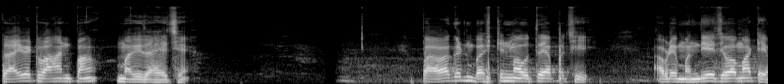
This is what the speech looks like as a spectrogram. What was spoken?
પ્રાઇવેટ વાહન પણ મળી રહે છે. પાવાગઢ બસ સ્ટેન્ડમાં ઉતર્યા પછી આપણે મંદિરે જવા માટે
